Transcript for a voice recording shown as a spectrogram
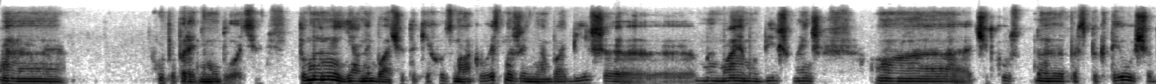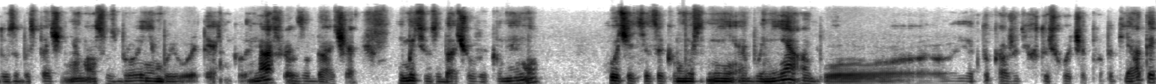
Е, у попередньому блоці. Тому ні, я не бачу таких ознак виснаження, ба більше е, ми маємо більш-менш чітку е, перспективу щодо забезпечення нас озброєнням бойовою технікою. Наша задача, і ми цю задачу виконуємо. Хочеться це комусь ні або ні, або як то кажуть, хтось хоче пропетляти,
